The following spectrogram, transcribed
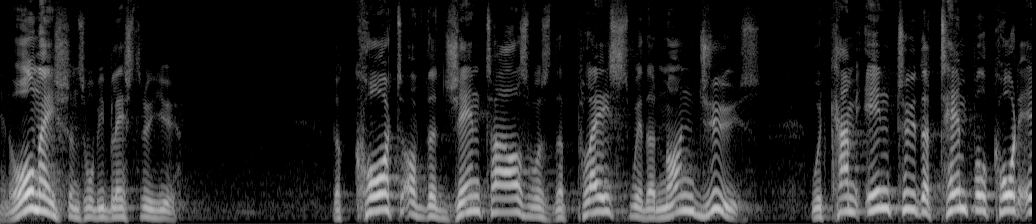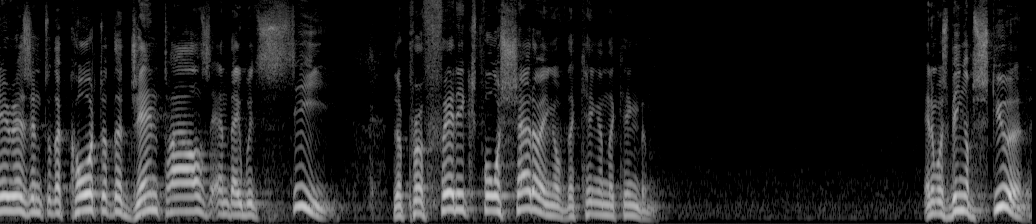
and all nations will be blessed through you. The court of the Gentiles was the place where the non Jews would come into the temple court areas, into the court of the Gentiles, and they would see the prophetic foreshadowing of the king and the kingdom. And it was being obscured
